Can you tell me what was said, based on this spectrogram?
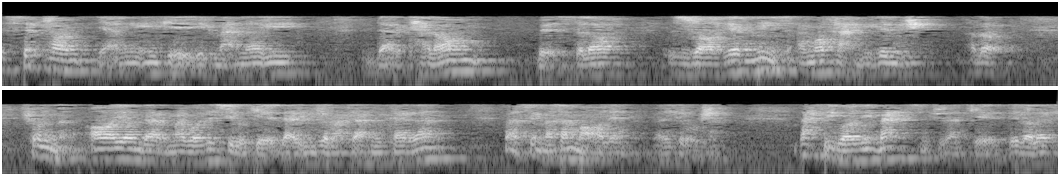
استبتان یعنی اینکه یک معنایی در کلام به اصطلاح ظاهر نیست اما فهمیده میشه. حالا چون آیان در مباحثی رو که در اینجا مطرح می‌کردن فرض مثلا معالم برای که روشن. وقتی وارد بحث می شدن که دلالت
